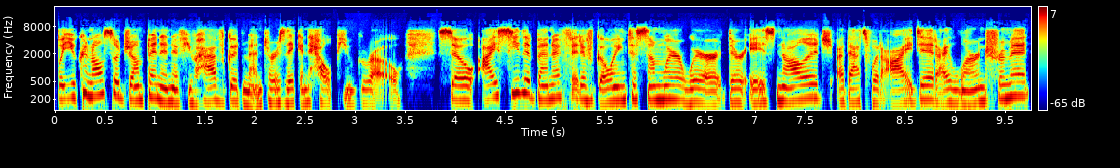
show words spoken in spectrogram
but you can also jump in and if you have good mentors they can help you grow. So i see the benefit of going to somewhere where there is knowledge. Uh, that's what i did. I learned from it.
